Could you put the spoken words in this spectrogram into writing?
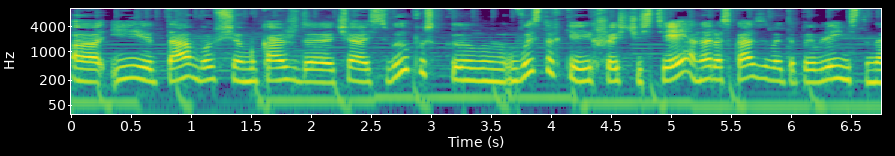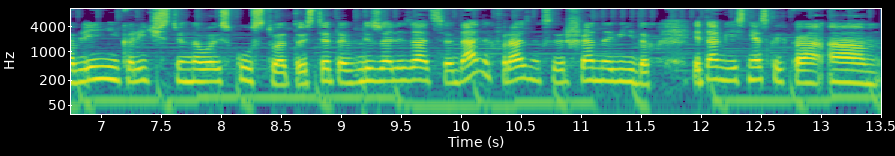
А, и там, в общем, каждая часть выпуска, выставки, их шесть частей, она рассказывает о появлении и становлении количественного искусства. То есть это визуализация данных в разных совершенно видах. И там есть несколько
